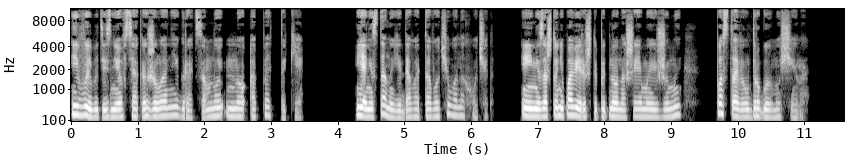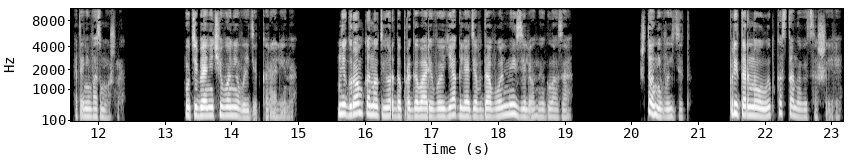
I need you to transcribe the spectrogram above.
и выбить из нее всякое желание играть со мной, но опять-таки я не стану ей давать того, чего она хочет. И ни за что не поверю, что пятно на шее моей жены поставил другой мужчина. Это невозможно. У тебя ничего не выйдет, Каролина. Негромко, но твердо проговариваю я, глядя в довольные зеленые глаза. Что не выйдет? Приторная улыбка становится шире.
